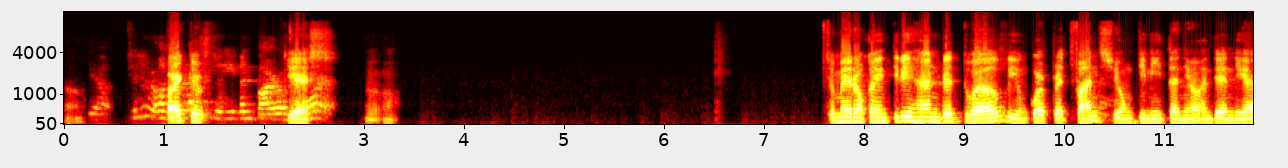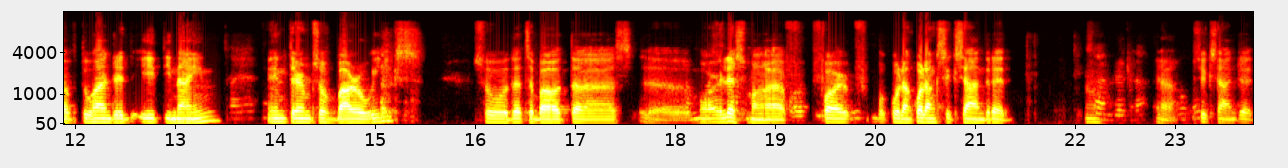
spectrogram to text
So you're Part of- to even borrow Yes. more. Oo. So meron kayong 312 yung corporate funds yung kinita nyo and then you have 289 in terms of borrowings. So that's about uh, s- uh, more or less mga for kulang-kulang 600. 600 na. Yeah, 600.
